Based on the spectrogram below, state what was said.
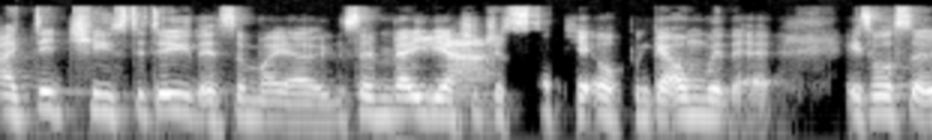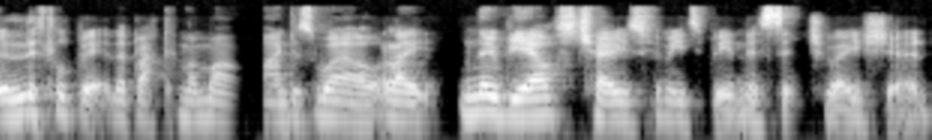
I did choose to do this on my own. So maybe yeah. I should just suck it up and get on with it. It's also a little bit at the back of my mind as well. Like nobody else chose for me to be in this situation.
